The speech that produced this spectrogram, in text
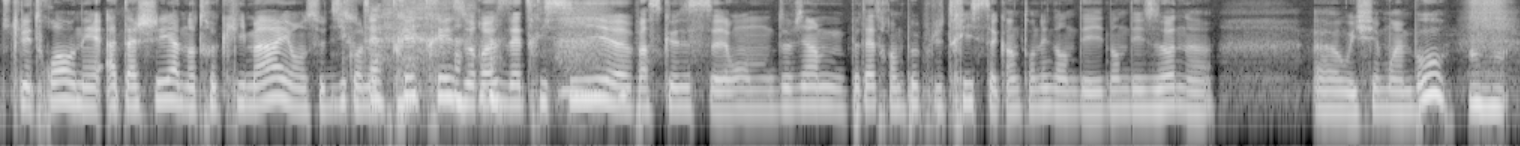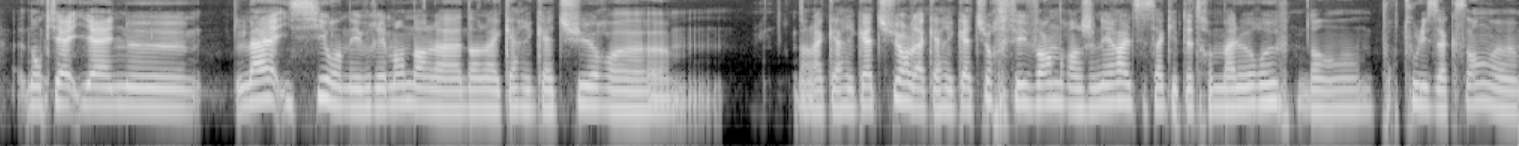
toutes les trois, on est attachés à notre climat et on se dit qu'on est très très heureuse d'être ici parce que on devient peut-être un peu plus triste quand on est dans des, dans des zones où il fait moins beau. Mhm. Donc il y, y a, une... Là, ici, on est vraiment dans la, dans la caricature dans la caricature. La caricature fait vendre en général, c'est ça qui est peut-être malheureux dans, pour tous les accents.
